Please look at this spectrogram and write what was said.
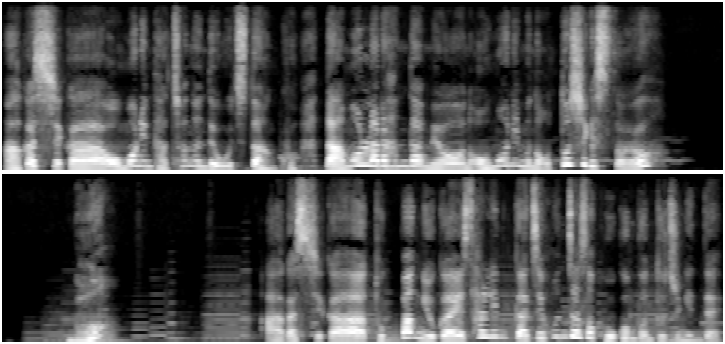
아가씨가 어머님 다쳤는데 오지도 않고 나 몰라라 한다면 어머님은 어떠시겠어요? 뭐? 아가씨가 독방 육아에 살림까지 혼자서 고군분투 중인데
